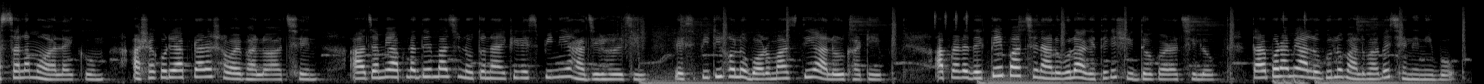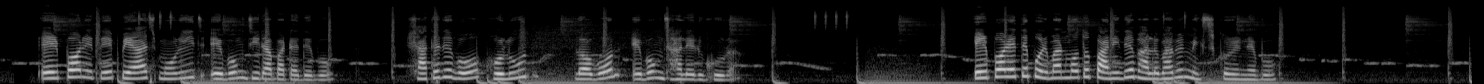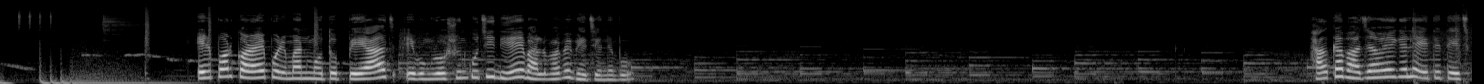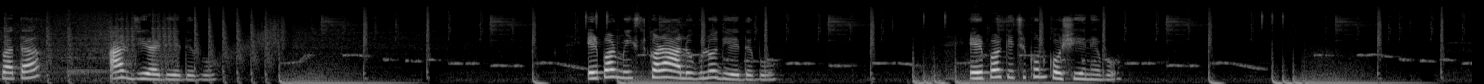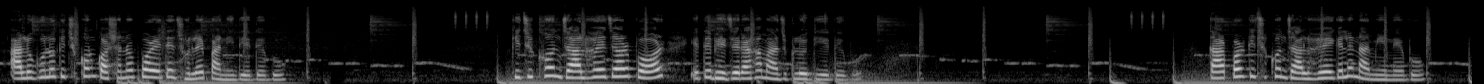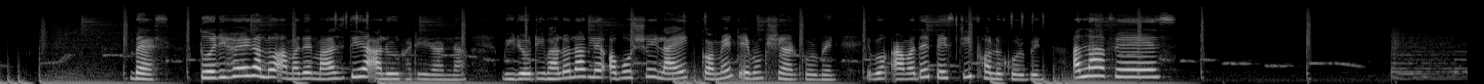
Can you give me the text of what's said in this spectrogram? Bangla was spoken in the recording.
আসসালামু আলাইকুম। আশা করি আপনারা সবাই ভালো আছেন। আজ আমি আপনাদের মাঝে নতুন আরেকটি রেসিপি নিয়ে হাজির হয়েছি। রেসিপিটি হলো বড় মাছ দিয়ে আলুর ঘাটি। আপনারা দেখতেই পাচ্ছেন আলুগুলো আগে থেকে সিদ্ধ করা ছিল। তারপর আমি আলুগুলো ভালোভাবে ছেনে নিব। এরপর এতে পেঁয়াজ, মরিচ এবং জিরা বাটা দেব। সাথে দেব হলুদ, লবণ এবং ঝালের গুঁড়া। এরপর এতে পরিমাণ মতো পানি দিয়ে ভালোভাবে মিক্স করে নেব। এরপর কড়াইয়ে পরিমাণ মতো পেঁয়াজ এবং রসুন কুচি দিয়ে ভালোভাবে ভেজে নেব। হালকা ভাজা হয়ে গেলে এতে তেজপাতা আর জিরা দিয়ে দেব। এরপর মিক্সড করা আলুগুলো দিয়ে দেব। এরপর কিছুক্ষণ কষিয়ে নেব। আলুগুলো কিছুক্ষণ কষানোর পর এতে ঝোলের পানি দিয়ে দেব। কিছুক্ষণ জাল হয়ে যাওয়ার পর এতে ভেজে রাখা মাছগুলো দিয়ে দেব। তারপর কিছুক্ষণ জাল হয়ে গেলে নামিয়ে নেব। ব্যাস, তৈরি হয়ে গেল আমাদের মাছ দিয়ে আলুর ঘাটি রান্না। ভিডিওটি ভালো লাগলে অবশ্যই লাইক, কমেন্ট এবং শেয়ার করবেন এবং আমাদের পেজটি ফলো করবেন। আল্লাহ হাফেজ!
